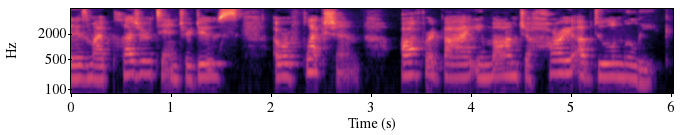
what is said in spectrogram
it is my pleasure to introduce a reflection offered by Imam Johari Abdul Malik,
